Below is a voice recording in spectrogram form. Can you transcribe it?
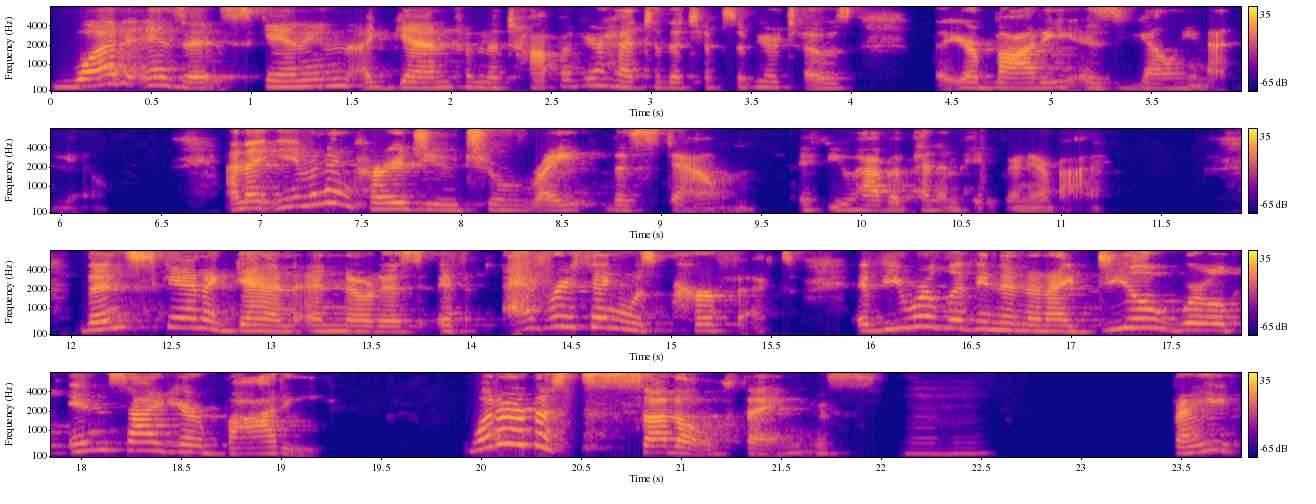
What is it scanning again from the top of your head to the tips of your toes that your body is yelling at you? And I even encourage you to write this down if you have a pen and paper nearby. Then scan again and notice if everything was perfect, if you were living in an ideal world inside your body, what are the subtle things? Mm-hmm. Right?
